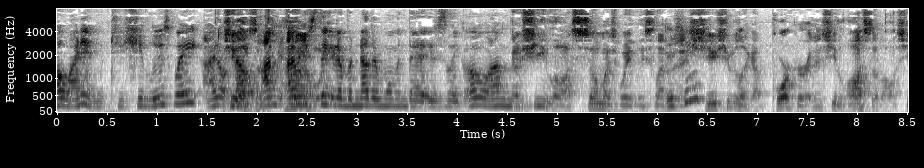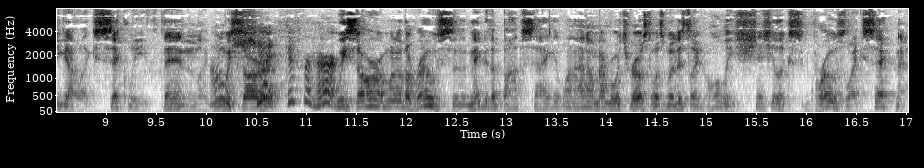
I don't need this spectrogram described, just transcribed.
Oh, I didn't. Did she lose weight? I don't She know. lost a I'm, ton I of was thinking weight. of another woman that is like, oh, I'm. No, she lost so much weight, Lisa Lampanelli. Did she? she she was like a porker, and then she lost it all. She got like sickly, thin. Like when oh we saw shit! her, Good for her. we saw her in one of the roasts, uh, maybe the Bob Saget one. I don't remember which roast it was, but it's like holy shit, she looks gross, like sick now.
